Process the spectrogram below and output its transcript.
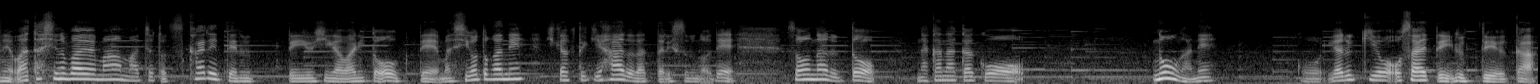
ね私の場合はまあまあちょっと疲れてるっていう日が割と多くて、まあ、仕事がね比較的ハードだったりするのでそうなるとなかなかこう脳がねこうやる気を抑えているっていうか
